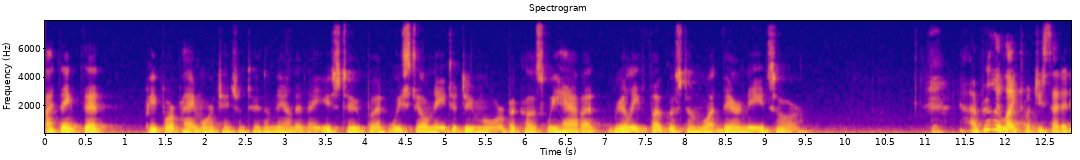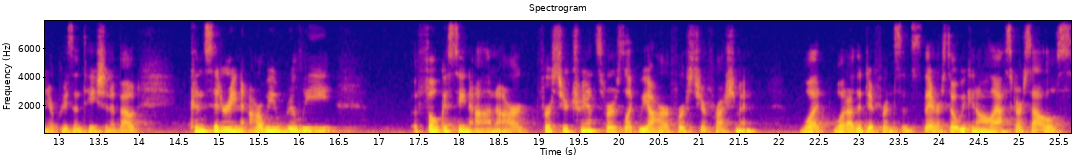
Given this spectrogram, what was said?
I think that people are paying more attention to them now than they used to, but we still need to do more because we haven't really focused on what their needs are. I really liked what you said in your presentation about considering are we really focusing on our first year transfers like we are our first year freshmen? What what are the differences there? So we can all ask ourselves,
